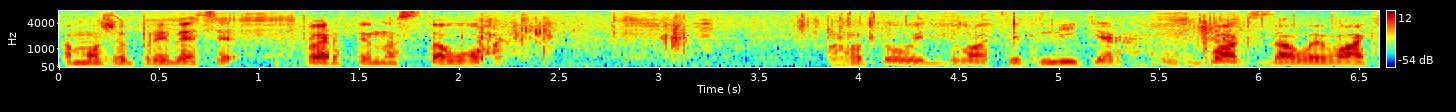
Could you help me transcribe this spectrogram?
а може прийдеться вперти на ставок. Готовий 20 літр в бак заливати.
